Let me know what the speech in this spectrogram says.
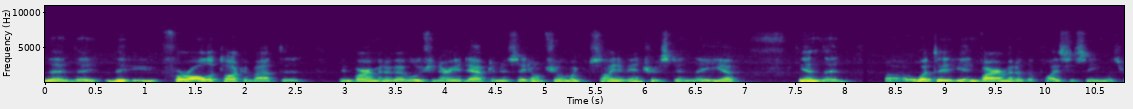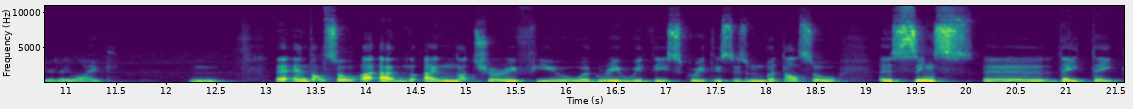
the, the, the, for all the talk about the environment of evolutionary adaptiveness, they don't show much sign of interest in the uh, in the uh, what the environment of the Pleistocene was really like. Mm. And also, I, am not, I'm not sure if you agree with this criticism, but also uh, since uh, they take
